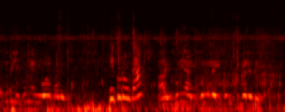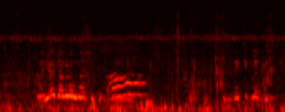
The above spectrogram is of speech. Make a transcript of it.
तुम्ही इकडून निवळ पाणी इकडून का? हा इकडून या इकडून या इकडून हा या दगडावून अशी चिखलात गेली?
